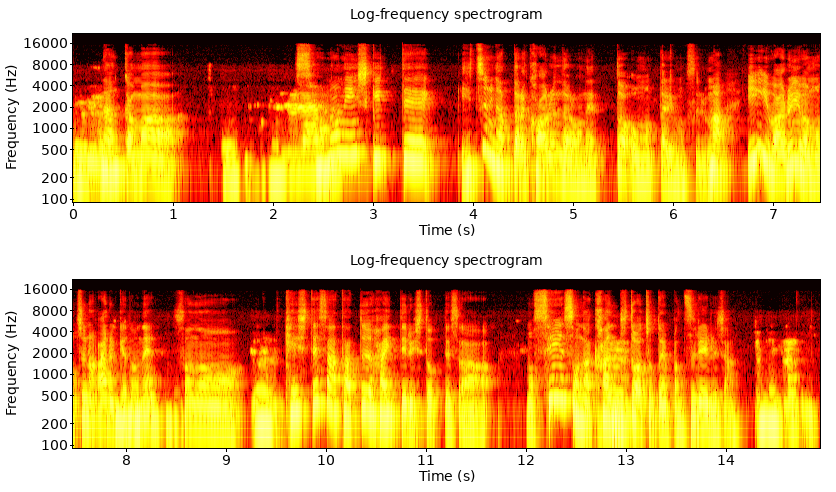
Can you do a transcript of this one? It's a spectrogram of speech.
うん。なんかまあその認識っていつになったら変わるんだろうねとは思ったりもする。まあいい悪いはもちろんあるけどね。うん。そのうん。決してさタトゥー入ってる人ってさもう清楚な感じとはちょっとやっぱずれるじゃん。うんうん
